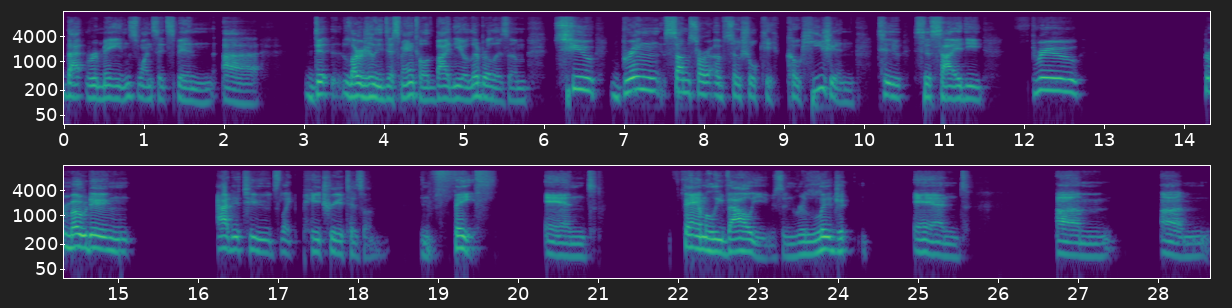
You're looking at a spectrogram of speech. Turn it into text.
that remains once it's been uh, di- largely dismantled by neoliberalism to bring some sort of social co- cohesion to society through promoting attitudes like patriotism and faith and family values and religion and um um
